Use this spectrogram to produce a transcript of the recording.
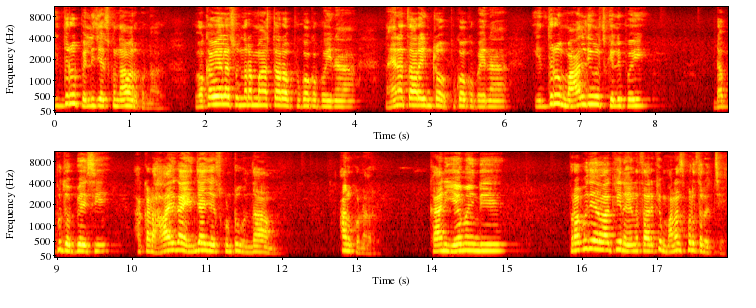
ఇద్దరూ పెళ్ళి చేసుకుందాం అనుకున్నారు. ఒకవేళ సుందరం మాస్టర్ ఒప్పుకోకపోయినా నయనతార ఇంట్లో ఒప్పుకోకపోయినా ఇద్దరూ మాల్దీవ్స్కి వెళ్ళిపోయి డబ్బు దొబ్బేసి అక్కడ హాయిగా ఎంజాయ్ చేసుకుంటూ ఉందాం అనుకున్నారు. కానీ ఏమైంది? ప్రభుదేవాకి నయనతారకి మనస్ఫూర్తులు వచ్చాయి.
